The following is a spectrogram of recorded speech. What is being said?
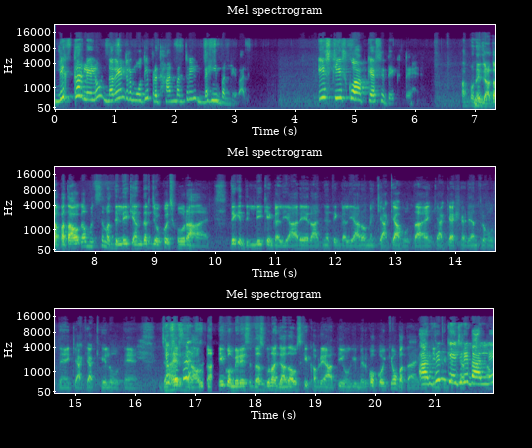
लिख कर ले लो नरेंद्र मोदी प्रधानमंत्री नहीं बनने वाले। इस चीज़ को आप कैसे देखते हैं? अब उन्हें ज़्यादा पता होगा, मुझसे मत, दिल्ली के अंदर जो कुछ हो रहा है। देखिए, दिल्ली के गलियारे, राजनीतिक गलियारों में क्या क्या होता है क्या क्या षड्यंत्र होते हैं क्या क्या खेल होते हैं। ज़ाहिर है राहुल गांधी को मेरे से दस गुना ज़्यादा उसकी खबरें आती होंगी मेरे को कोई क्यों बताएगा अरविंद केजरीवाल ने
